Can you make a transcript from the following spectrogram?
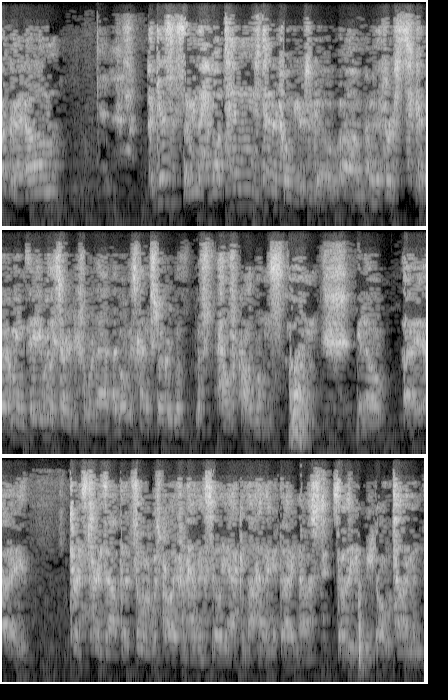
Okay, um, I guess it's, I mean, about 10, 10 or 12 years ago, um, I mean, the first kind of, I mean, it really started before that. I've always kind of struggled with, with health problems. Right. Um, you know, I, I, turns, turns out that some of it was probably from having celiac and not having it diagnosed. So I was eating wheat all the time and,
